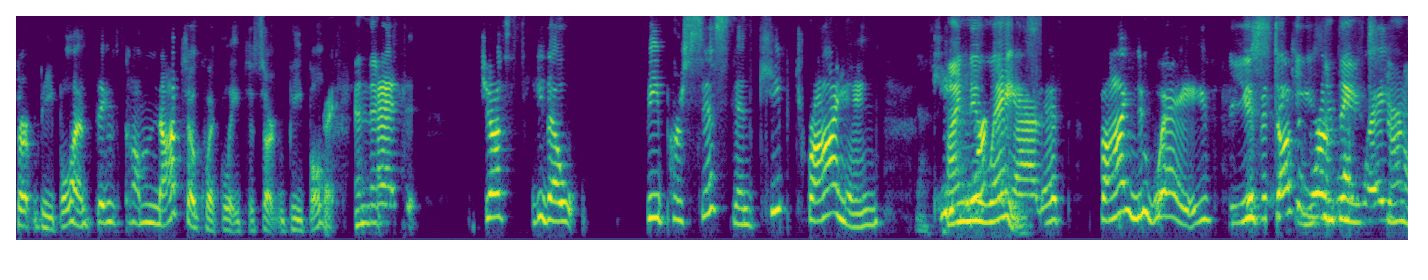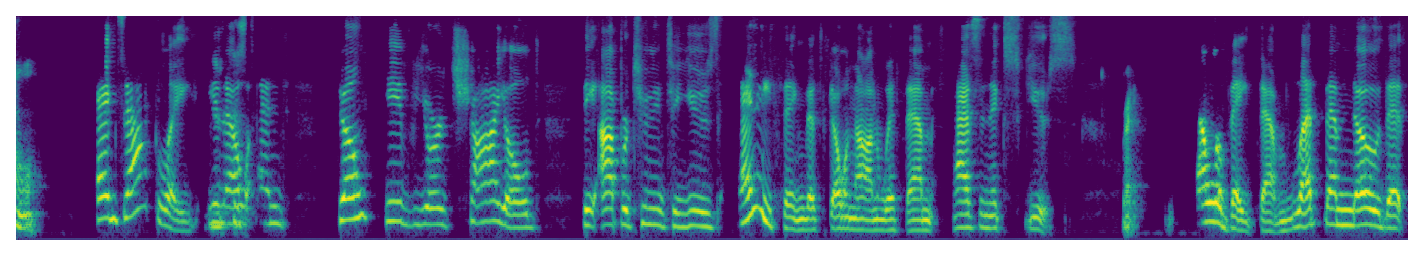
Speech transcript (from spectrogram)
certain people and things come not so quickly to certain people. Right. And, then, and just, you know, be persistent, keep trying, keep find new ways at it, find new ways. if it doesn't work something external. Exactly. You know, and don't give your child the opportunity to use anything that's going on with them as an excuse. Right. Elevate them, let them know that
